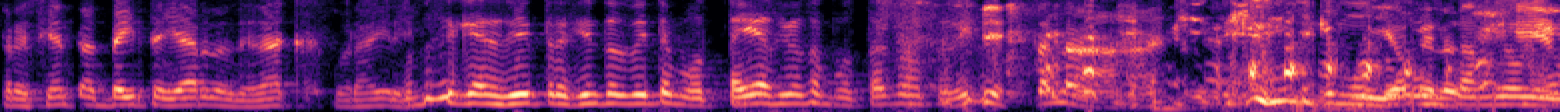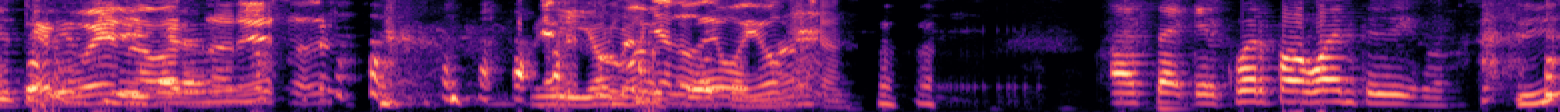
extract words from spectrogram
320 yardas de DAC por aire. Yo pensé que decir 320 botellas ibas a apostar con te dije. Que murió yo me un lo- camión. Qué, buena va a estar esa. Furgón ya lo debo yo, mucha. Hasta que el cuerpo aguante, digo. Sí.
